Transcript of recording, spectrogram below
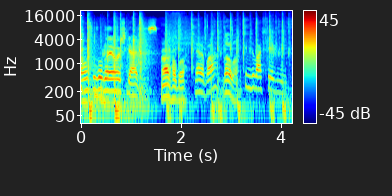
Sonsuz Oda'ya hoş geldiniz. Merhaba. Merhaba. Merhaba. Şimdi başlayabiliriz.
